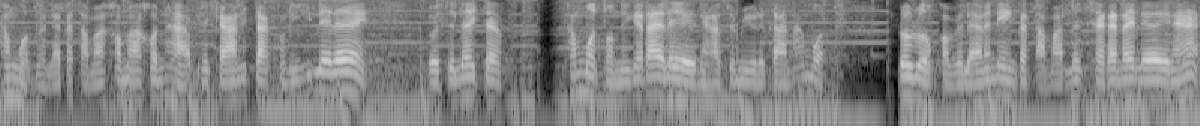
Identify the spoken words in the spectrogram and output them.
ทั้งหมดเลยแล้วก็สามารถเข้ามาค้นหาบริการที่จากตรงนี้ได้เลยโดยจะเลือกจากทั้งหมดตรงนี้ก็ได้เลยนะครับจะมีบริการทั้งหมดรวบรวมกันไปแล้วนั่นเองก็สามารถเลือกใช้กันได้เลยนะฮะ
